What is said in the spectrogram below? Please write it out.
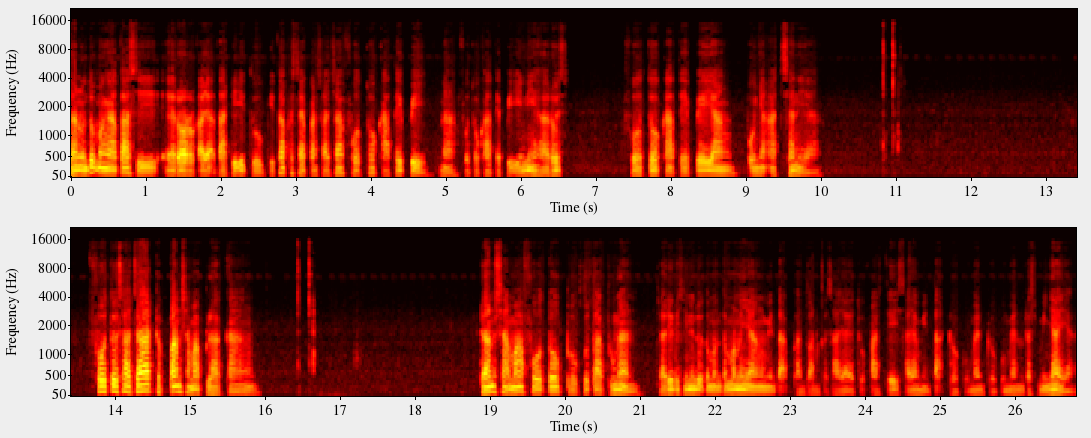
Dan untuk mengatasi error kayak tadi itu, kita persiapkan saja foto KTP. Nah, foto KTP ini harus foto KTP yang punya adsen ya. Foto saja depan sama belakang. Dan sama foto buku tabungan. Jadi di sini untuk teman-teman yang minta bantuan ke saya itu pasti saya minta dokumen-dokumen resminya ya.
